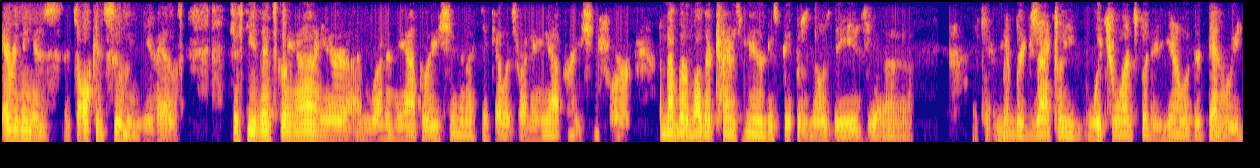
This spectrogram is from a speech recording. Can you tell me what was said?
everything is it's all consuming. You have 50 events going on here. I'm running the operation, and I think I was running the operation for a number of other Times Mirror newspapers in those days. Uh, I can't remember exactly which ones, but you know, the Denver, we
